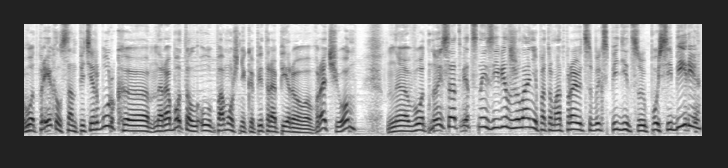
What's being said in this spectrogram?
Вот, приехал в Санкт-Петербург, э, работал у помощника Петра Первого врачом. Э, Вот, ну и, соответственно, изъявил желание потом отправиться в экспедицию по Сибири.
